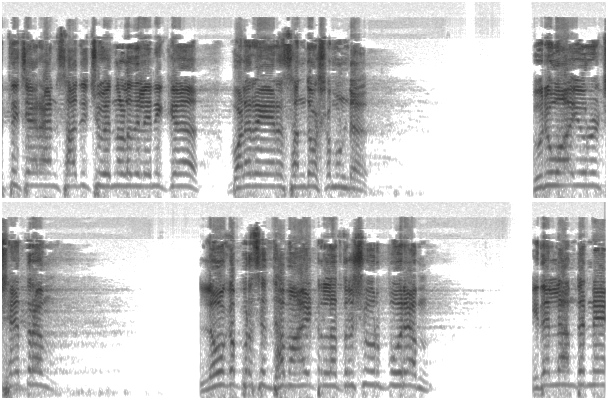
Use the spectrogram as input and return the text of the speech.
എത്തിച്ചേരാൻ സാധിച്ചു എന്നുള്ളതിൽ എനിക്ക് വളരെയേറെ സന്തോഷമുണ്ട്. ഗുരുവായൂർ ക്ഷേത്രം ലോകപ്രസിദ്ധമായിട്ടുള്ള തൃശൂർ പൂരം ഇതെല്ലാം തന്നെ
